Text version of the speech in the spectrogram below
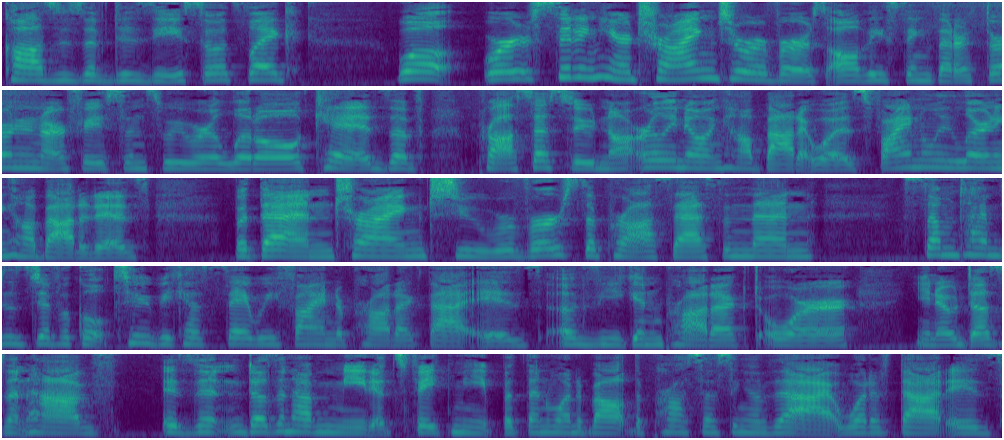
causes of disease. So it's like, well, we're sitting here trying to reverse all these things that are thrown in our face since we were little kids of processed food, not really knowing how bad it was, finally learning how bad it is, but then trying to reverse the process. And then sometimes it's difficult too because, say, we find a product that is a vegan product or, you know, doesn't have isn't doesn't have meat it's fake meat but then what about the processing of that what if that is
